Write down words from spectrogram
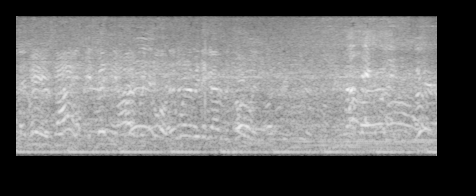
Let me record. Let me record.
